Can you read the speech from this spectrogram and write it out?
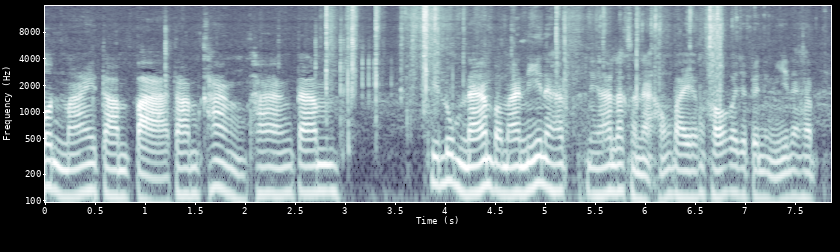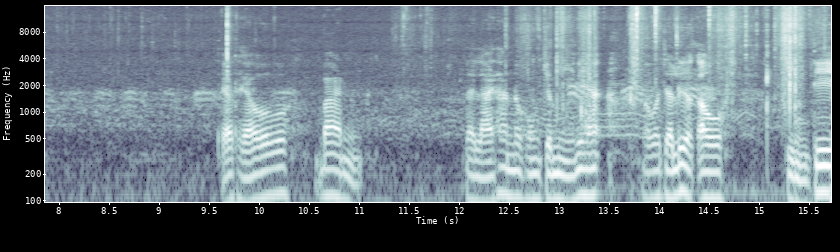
ต้นไม้ตามป่าตามข้างทางตามที่ลุ่มน้ำประมาณนี้นะครับเนี่ยลักษณะของใบของเขาก็จะเป็นอย่างนี้นะครับ แถวแถวบ้านหลาย ๆ ท่านก็คงจะมีนี่ฮะเราก็จะเลือกเอากิ่งที่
